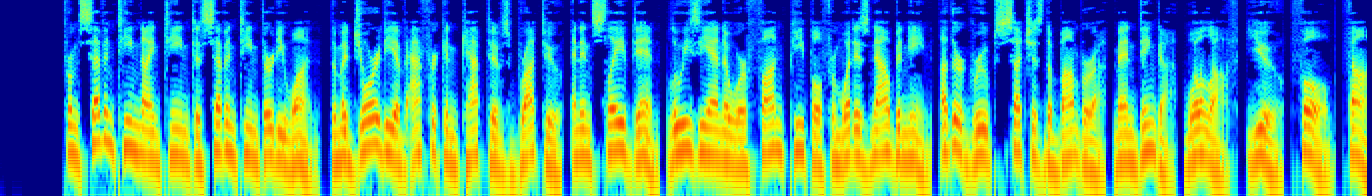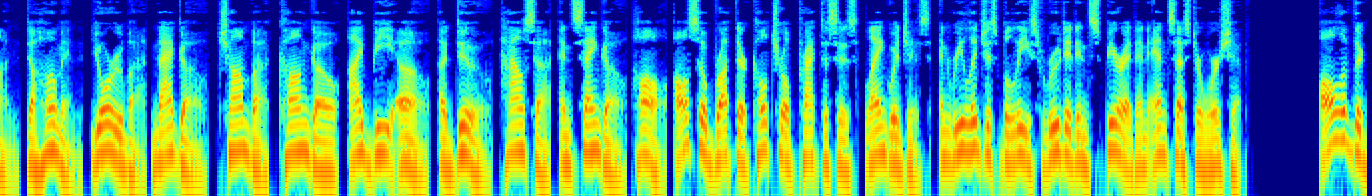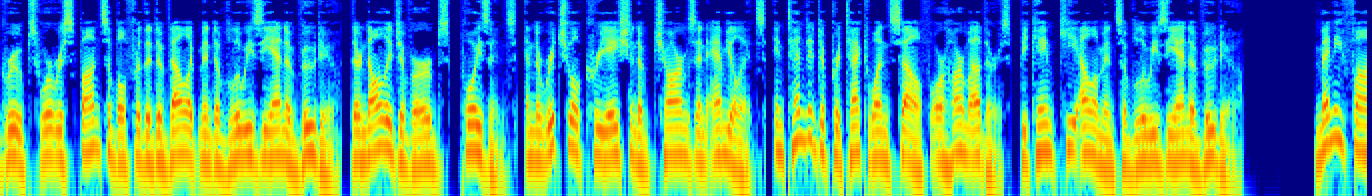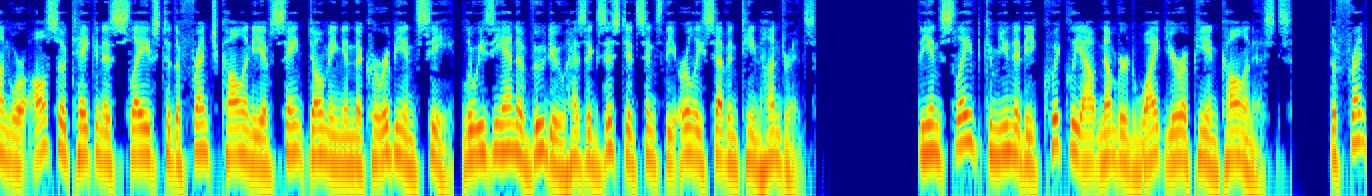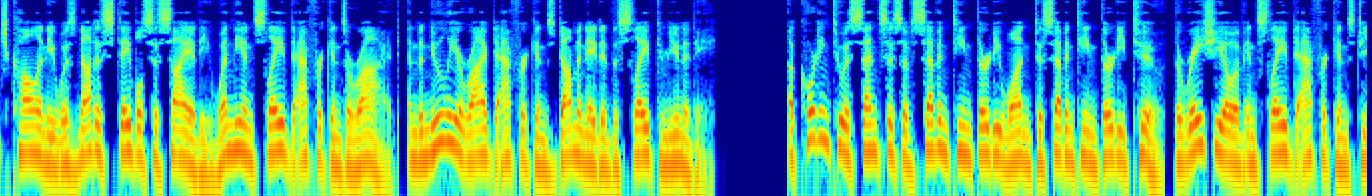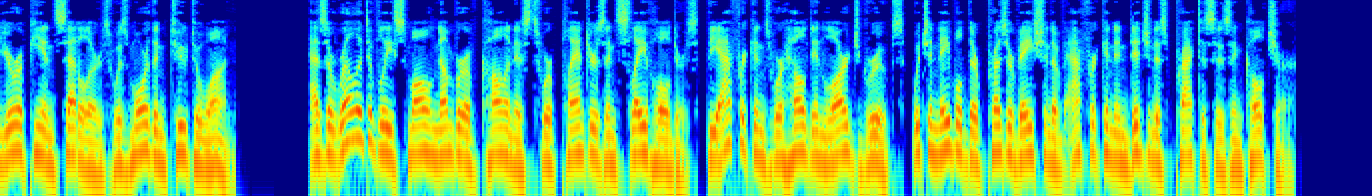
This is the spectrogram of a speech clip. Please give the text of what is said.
From 1719 to 1731, the majority of African captives brought to, and enslaved in, Louisiana were Fon people from what is now Benin. Other groups such as the Bambara, Mandinga, Wolof, Yu, Fulbe, Fon, Dahomen, Yoruba, Nago, Chamba, Congo, Ibo, Adu, Hausa, and Sango Hall also brought their cultural practices, languages, and religious beliefs rooted in spirit and ancestor worship. All of the groups were responsible for the development of Louisiana voodoo, their knowledge of herbs, poisons, and the ritual creation of charms and amulets, intended to protect oneself or harm others, became key elements of Louisiana voodoo. Many Fon were also taken as slaves to the French colony of Saint-Domingue in the Caribbean Sea. Louisiana voodoo has existed since the early 1700s. The enslaved community quickly outnumbered white European colonists. The French colony was not a stable society when the enslaved Africans arrived, and the newly arrived Africans dominated the slave community. According to a census of 1731–1732, the ratio of enslaved Africans to European settlers was more than 2 to 1. As a relatively small number of colonists were planters and slaveholders, the Africans were held in large groups, which enabled their preservation of African indigenous practices and culture.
